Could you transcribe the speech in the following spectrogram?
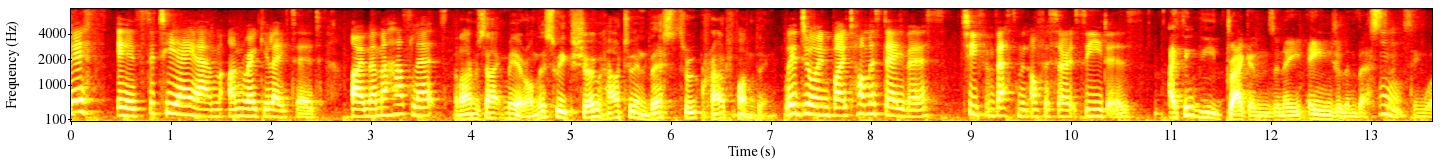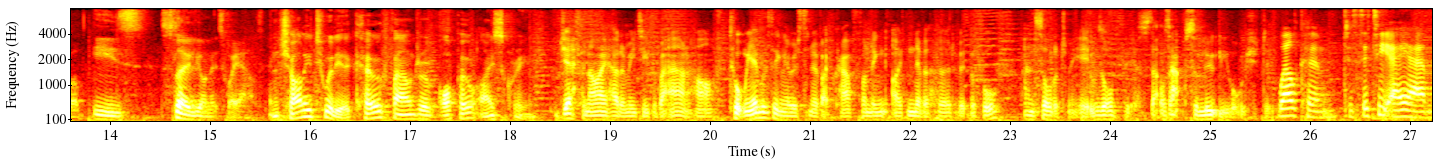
This is City AM Unregulated. I'm Emma Haslett. And I'm Zach Meir. On this week's show, how to invest through crowdfunding. We're joined by Thomas Davis, Chief Investment Officer at Seedrs. I think the dragons and angel investing hmm. world is slowly on its way out. And Charlie Thuillier, co-founder of Oppo Ice Cream. Jeff and I had a meeting for about an hour and a half, taught me everything there is to know about crowdfunding. I'd never heard of it before, and sold it to me. It was obvious. That was absolutely what we should do. Welcome to City AM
